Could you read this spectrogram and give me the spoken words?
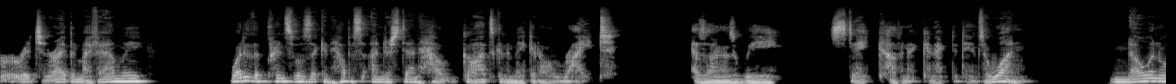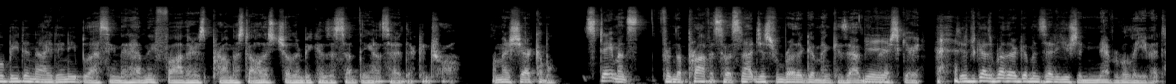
rich and ripe in my family. What are the principles that can help us understand how God's going to make it all right as long as we stay covenant connected to Him? So, one, no one will be denied any blessing that Heavenly Father has promised all his children because of something outside their control. I'm going to share a couple statements from the prophet. So it's not just from Brother Goodman because that would be yeah, very yeah. scary. just because Brother Goodman said it, you should never believe it.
